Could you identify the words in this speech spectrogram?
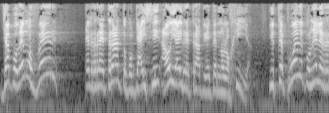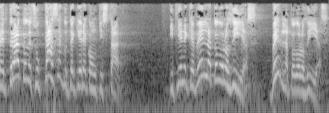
Ya podemos ver el retrato, porque ahí sí, hoy hay retrato y hay tecnología. Y usted puede poner el retrato de su casa que usted quiere conquistar. Y tiene que verla todos los días, verla todos los días.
